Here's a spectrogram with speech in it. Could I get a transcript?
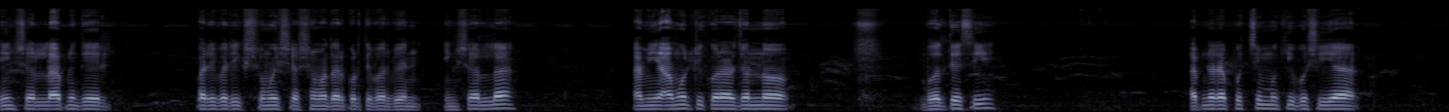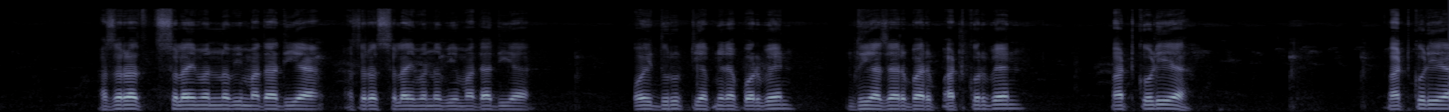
ইনশাল্লাহ আপনাদের পারিবারিক সমস্যার সমাধান করতে পারবেন ইনশাল্লাহ আমি আমলটি করার জন্য বলতেছি, আপনারা পশ্চিমমুখী বসিয়া হজরত সুলাইমান নবী মাদা দিয়া হজরত সুলাইমান নবী মাদা দিয়া, ওই দুরুদটি আপনারা পড়বেন, দুই হাজার বার পাঠ করবেন। পাঠ করিয়া পাঠ করিয়া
